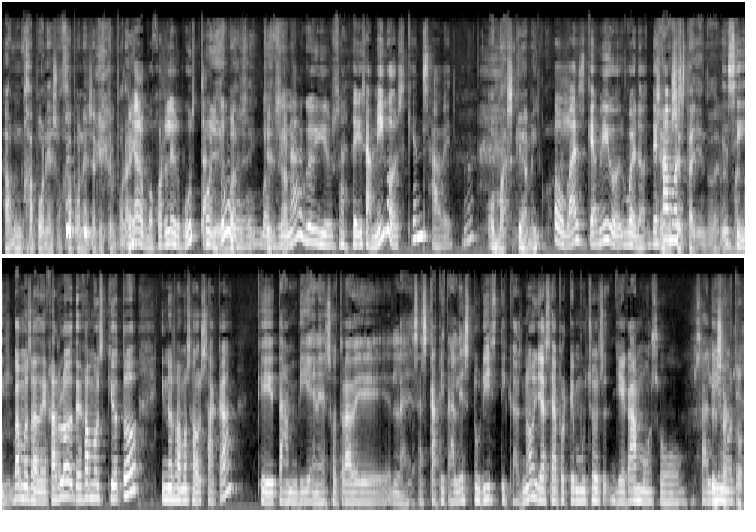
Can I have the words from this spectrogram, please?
a un japonés o japonesa que estén por ahí. Oye, a lo mejor les gusta. Oye, tú, igual sí, pues y os hacéis amigos, quién sabe. O más que amigos. O más que amigos. Bueno, nos dejamos. está yendo de las sí, manos. vamos a dejarlo. Dejamos Kioto y nos vamos a Osaka, que también es otra de esas capitales turísticas, ¿no? Ya sea porque muchos llegamos o salimos Exacto.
